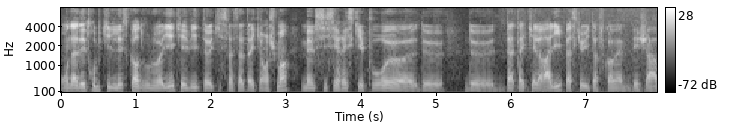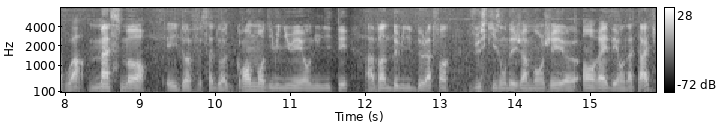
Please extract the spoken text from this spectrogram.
on a des troupes qui l'escortent, vous le voyez, qui évitent euh, qu'ils se fassent attaquer en chemin, même si c'est risqué pour eux de d'attaquer le rallye, parce qu'ils doivent quand même déjà avoir masse mort et ils doivent, ça doit grandement diminuer en unité à 22 minutes de la fin vu ce qu'ils ont déjà mangé euh, en raid et en attaque.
